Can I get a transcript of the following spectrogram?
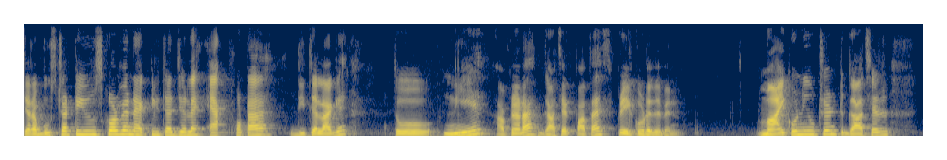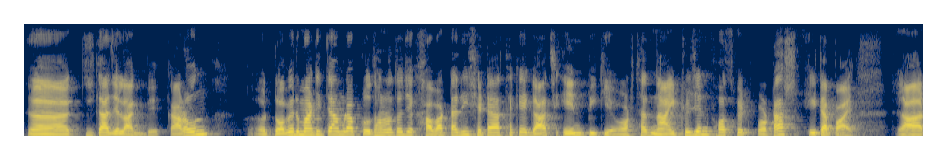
যারা বুস্টারটি ইউজ করবেন, এক লিটার জলে এক ফোঁটা দিতে লাগে। তো নিয়ে আপনারা গাছের পাতায় স্প্রে করে দেবেন। মাইক্রোনিউট্রেন্ট গাছের কি কাজে লাগবে? কারণ টবের মাটিতে আমরা প্রধানত যে খাবারটা দিই সেটা থেকে গাছ এনপিকে অর্থাৎ নাইট্রোজেন ফসফেট পটাশ এটা পায়। আর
